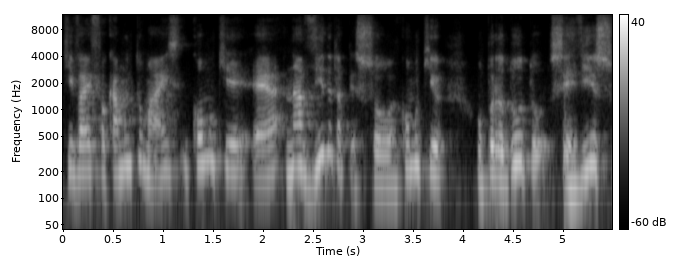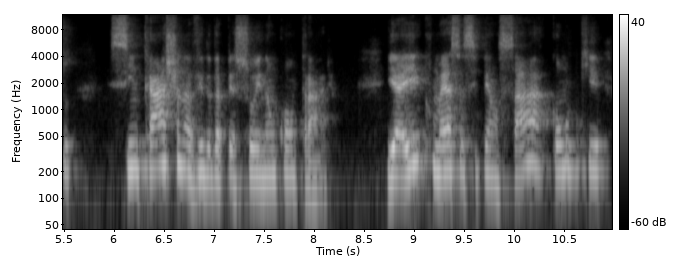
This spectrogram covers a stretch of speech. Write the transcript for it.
que vai focar muito mais em como que é na vida da pessoa, como que o produto, o serviço, se encaixa na vida da pessoa e não o contrário. E aí começa a se pensar como que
